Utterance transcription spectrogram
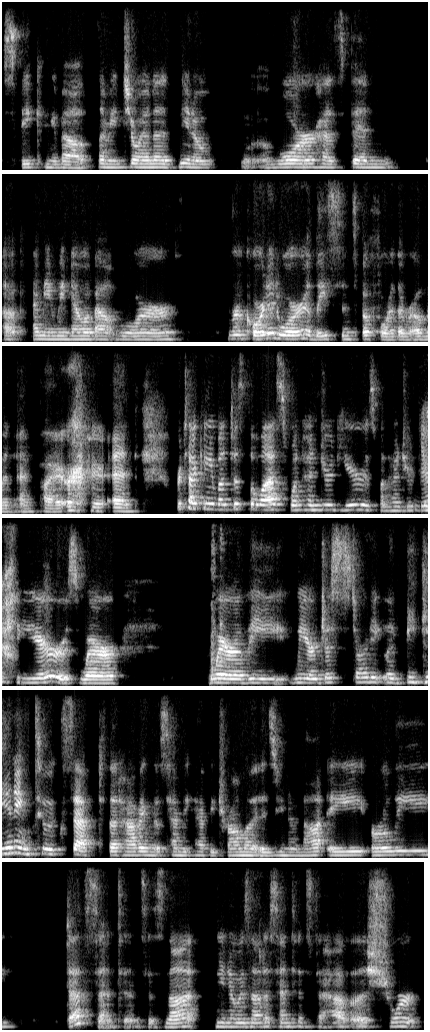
speaking about. I mean, Johanna, you know, war has been, uh, I mean, we know about war, recorded war, at least since before the Roman Empire. and we're talking about just the last 100 years, 150 yeah. years, where where the we are just starting like beginning to accept that having this heavy heavy trauma is you know not a early death sentence it's not you know is not a sentence to have a short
